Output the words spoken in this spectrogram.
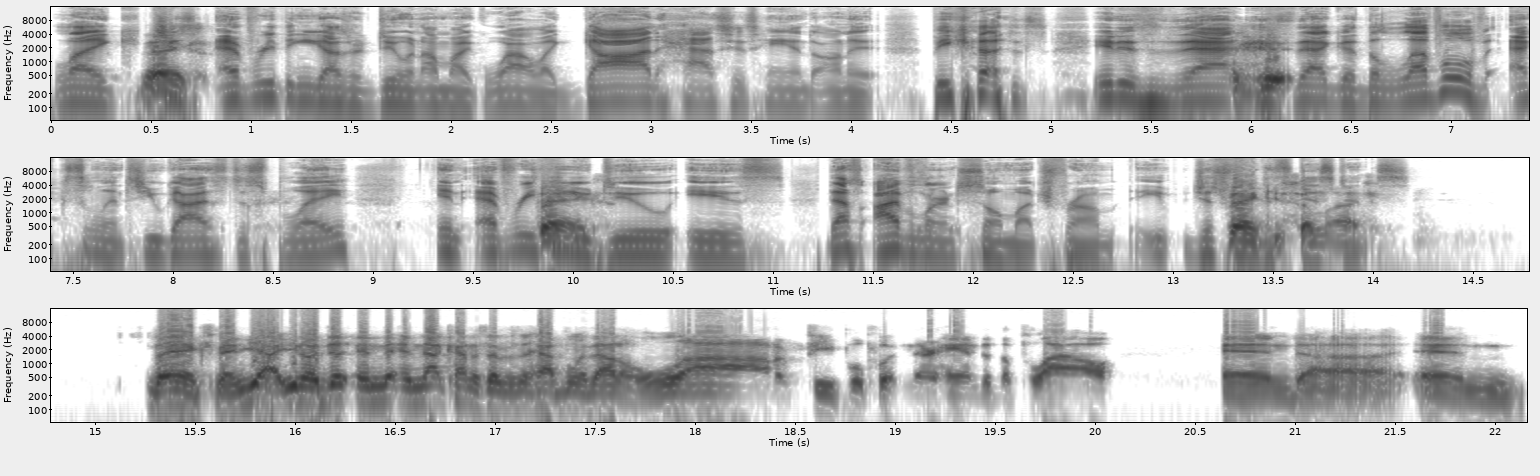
Like just everything you guys are doing, I'm like, wow, like God has His hand on it because it is that it's that good. The level of excellence you guys display in everything Thanks. you do is that's I've learned so much from just from Thank you so distance. much. Thanks, man. Yeah, you know, and and that kind of stuff doesn't happen without a lot of people putting their hand to the plow and uh, and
